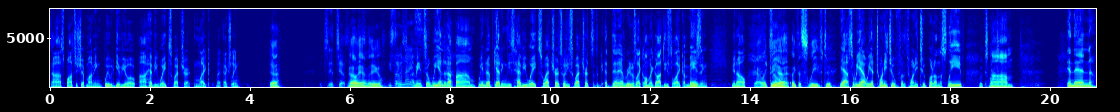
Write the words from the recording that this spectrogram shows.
uh, sponsorship money, we would give you a, a heavyweight sweatshirt. And like actually, Yeah. it's it's yes. Oh, yeah. There you go. These Oh, things. I mean, so we ended up um we ended up getting these heavyweight sweatshirts, hoodie sweatshirts. And then everybody was like, "Oh my god, these are like amazing," you know. Yeah, I like So- the uh, I like the sleeve too. Yeah, so we, yeah, we had 22 for the 22 put on the sleeve. Looks nice. Um, and then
